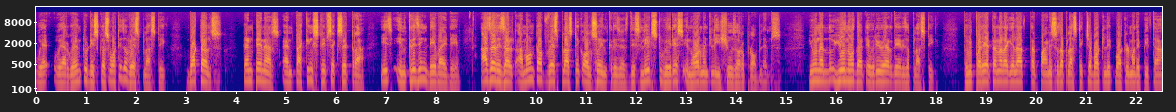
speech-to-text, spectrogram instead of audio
we we are going to discuss what is a waste plastic bottles containers and packing strips etcetera is increasing day by day. As a result, amount of waste plastic also increases. This leads to various environmental issues or problems. You know, you know that everywhere there is a plastic. तुम्ही पर्यटनाला गेलात तर पाणीसुद्धा प्लास्टिकच्या बॉटलीत बॉटलमध्ये पिता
